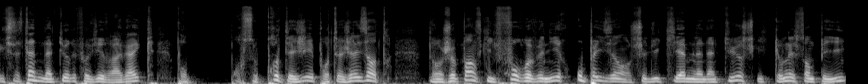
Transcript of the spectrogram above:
Et que cette nature, il faut vivre avec pour pour se protéger et protéger les autres. Donc je pense qu'il faut revenir au paysan, celui qui aime la nature, celui qui connaît son pays,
